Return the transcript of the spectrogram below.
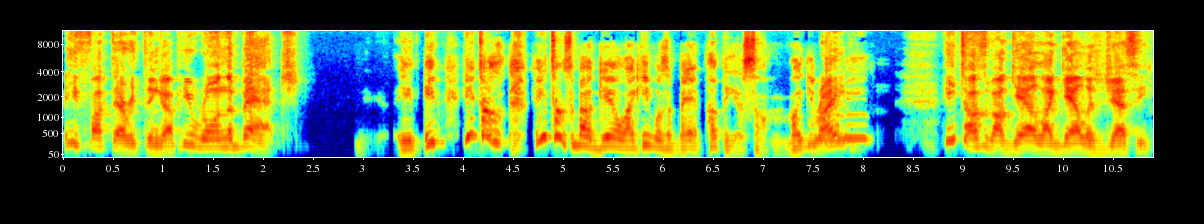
He fucked everything up. He ruined the batch. He he he talks he talks about Gail like he was a bad puppy or something. Like you know what I Right? mean? He talks about Gail like Gail is Jesse.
